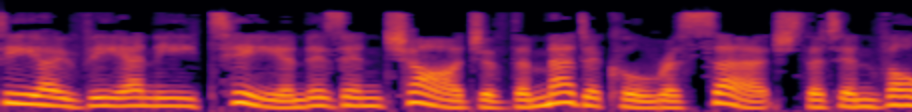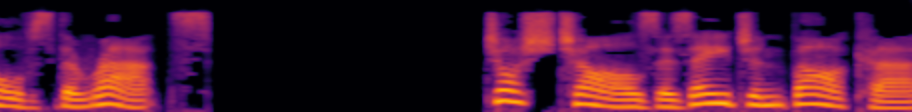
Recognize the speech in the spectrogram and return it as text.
COVNET and is in charge of the medical research that involves the rats. Josh Charles as Agent Barker,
